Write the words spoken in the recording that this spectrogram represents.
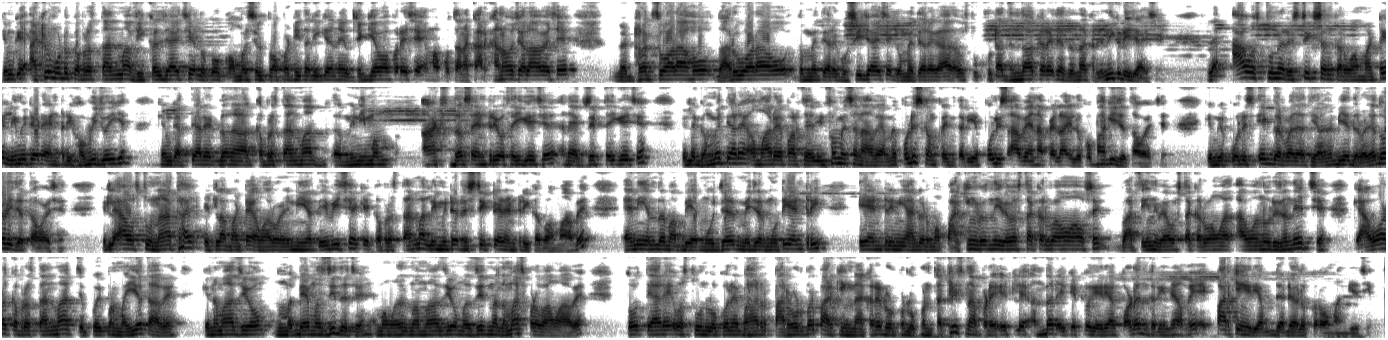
કેમ કે આટલું મોટું કબ્રસ્તાનમાં વ્હીકલ જાય છે, લોકો કોમર્શિયલ પ્રોપર્ટી તરીકે અને જગ્યા વાપરે છે, એમાં પોતાના કારખાનાઓ ચલાવે છે ડ્રગ્સવાળા હો, દારૂવાળા હો, ગમે ત્યારે ઘૂસી જાય છે, ગમે ત્યારે આ વસ્તુ ખોટા ધંધા કરે છે, ધંધા કરી નીકળી જાય છે. એટલે આ વસ્તુને રિસ્ટ્રિક્શન કરવા માટે લિમિટેડ એન્ટ્રી હોવી જોઈએ. કેમ કે અત્યારે કબ્રસ્તાનમાં મિનિમમ આઠ, દસ એન્ટ્રીઓ થઈ ગઈ છે અને એક્ઝિટ થઈ ગઈ છે. એટલે ગમે ત્યારે અમારે પાસે ઇન્ફોર્મેશન આવે, અમે પોલીસ કમ્પ્લેન કરીએ, પોલીસ આવે એના પહેલા એ લોકો ભાગી જતા હોય છે. કેમ કે પોલીસ એક દરવાજાથી આવે અને બે દરવાજા દોડી જતા હોય છે. એટલે આ વસ્તુ ના થાય, એટલા માટે અમારો નિયત એવી છે કે કબ્રસ્તાનમાં લિમિટેડ રિસ્ટ્રિક્ટેડ એન્ટ્રી કરવામાં આવે. એની અંદરમાં બે મેજર મેજર મોટી એન્ટ્રી એ એન્ટ્રીની આગળમાં પાર્કિંગ પાર્કિંગની વ્યવસ્થા કરવામાં આવશે. પાર્કિંગની વ્યવસ્થા કરવામાં આવવાનું રીઝન એ જ છે કે આવવાળા કબ્રસ્તાનમાં કોઈ પણ મૈયત આવે કે નમાઝીઓ બે મસ્જિદ છે, એમાં નમાઝીઓ મસ્જિદમાં નમાઝ પડવામાં આવે, તો ત્યારે વસ્તુ લોકોને બહાર રોડ પર પાર્કિંગ ના કરે, રોડ પર લોકોને તકલીફ ના પડે, એટલે અંદર એક એટલો એરિયા કોર્ડન કરીને અમે એક પાર્કિંગ એરિયા ડેવલપ કરવા માંગીએ છીએ.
